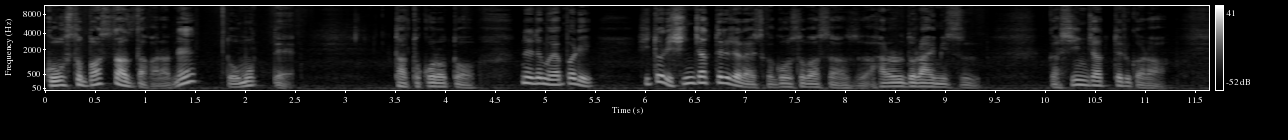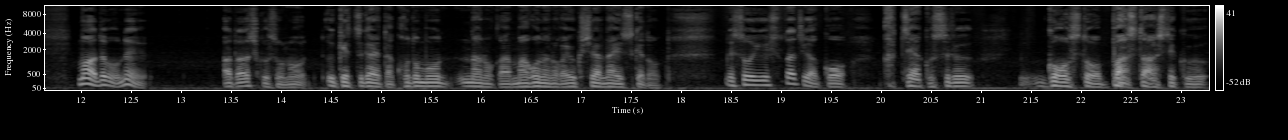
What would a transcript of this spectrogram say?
ゴーストバスターズだからね、と思ってたところと、ね、でもやっぱり一人死んじゃってるじゃないですか、ゴーストバスターズ。ハラルド・ライミスが死んじゃってるから。まあでもね、新しくその受け継がれた子供なのか孫なのかよく知らないですけど、で、そういう人たちがこう活躍するゴーストをバスターしていく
